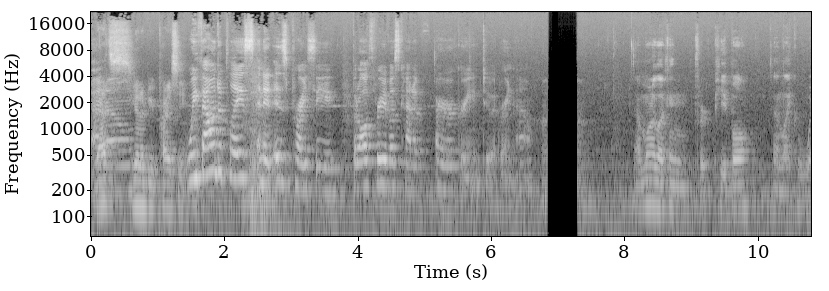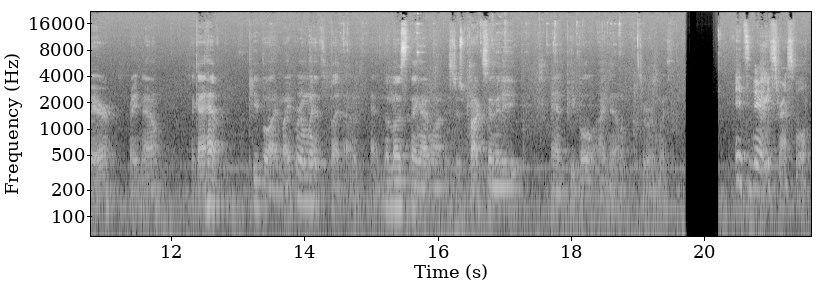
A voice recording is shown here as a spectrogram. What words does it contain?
I That's know. gonna be pricey. We found a place and it is pricey, but all three of us kind of are agreeing to it right now. I'm more looking for people than like where right now. Like I have people I might room with, but uh, the most thing I want is just proximity and people I know to room with. It's very stressful.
